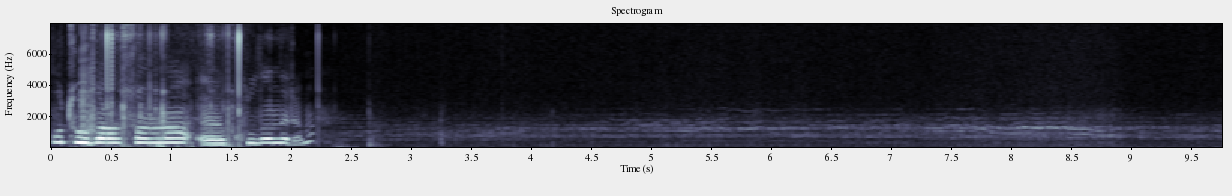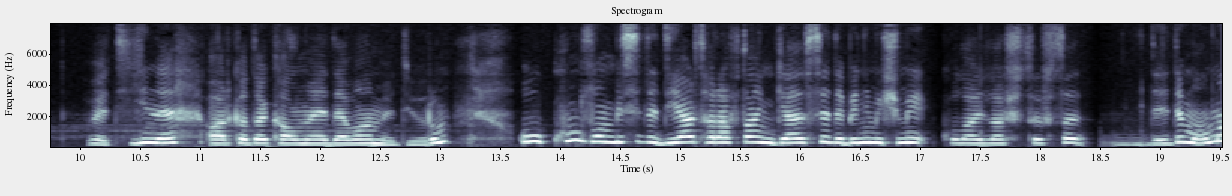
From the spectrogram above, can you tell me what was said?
Bu turdan sonra e, kullanırım. Evet yine arkada kalmaya devam ediyorum. O kum zombisi de diğer taraftan gelse de benim işimi kolaylaştırsa dedim ama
